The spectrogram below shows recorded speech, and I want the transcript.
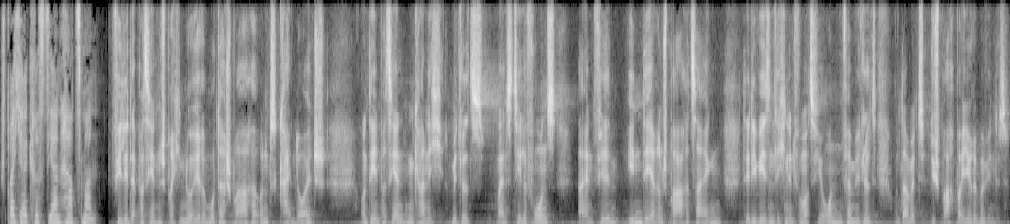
Sprecher Christian Herzmann. Viele der Patienten sprechen nur ihre Muttersprache und kein Deutsch. Und den Patienten kann ich mittels meines Telefons einen Film in deren Sprache zeigen, der die wesentlichen Informationen vermittelt und damit die Sprachbarriere überwindet.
